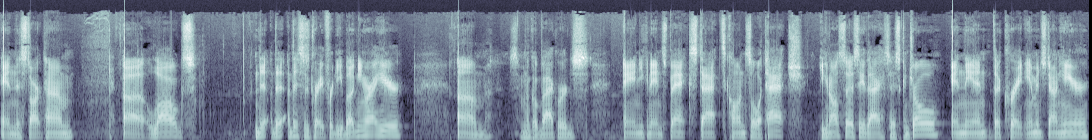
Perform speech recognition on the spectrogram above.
and the start time. Uh, logs. Th- th- this is great for debugging right here. Um, so I'm going to go backwards. And you can inspect, stats, console, attach. You can also see the access control and then the create image down here.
